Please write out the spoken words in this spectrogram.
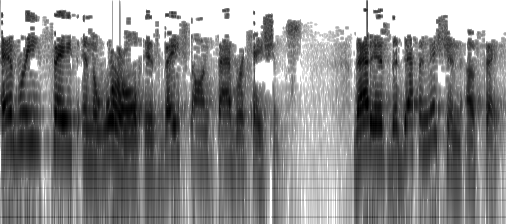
every faith in the world is based on fabrications. That is the definition of faith.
